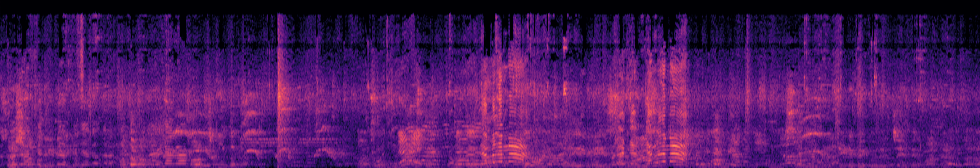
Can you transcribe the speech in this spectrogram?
సురేష్ నాకు మొత్తం టీడీపీ గురించి మీరు మాట్లాడుతున్నారు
